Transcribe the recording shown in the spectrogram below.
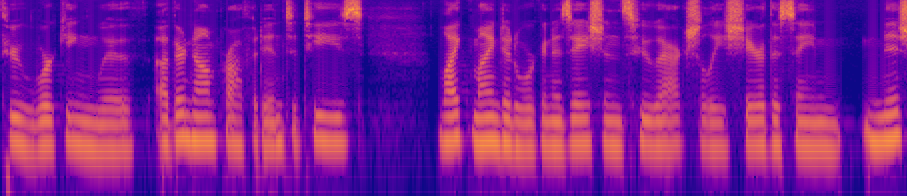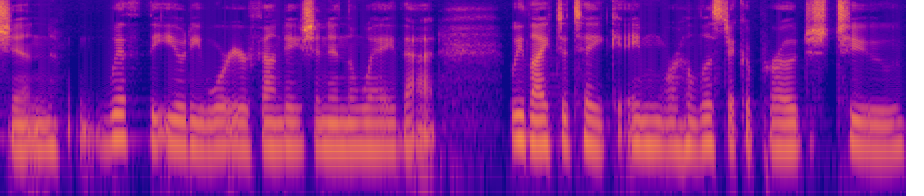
through working with other nonprofit entities, like minded organizations who actually share the same mission with the EOD Warrior Foundation in the way that we like to take a more holistic approach to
